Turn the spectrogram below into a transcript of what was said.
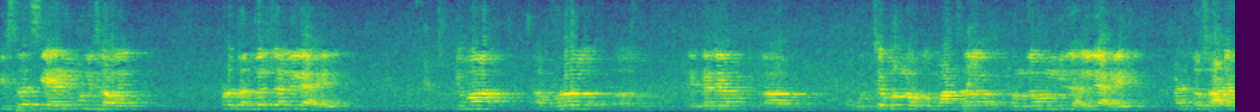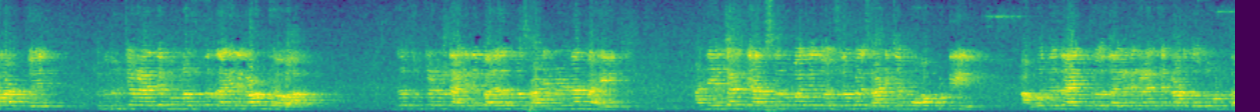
तिसरं सीआयडी पोलीस आहेत. पुढं दंगल चाललेले आहेत. किंवा पुढं मुलगा मुलगी झालेली आहेत आणि तो साड्या वाटतोय तुम्ही तुमच्याकडे ते मंगळसूत्र दागिने काढून ठेवा. जर तुमच्याकडे दागिने पाहिजे तर साडी मिळणार नाही. आणि एका चारशे रुपयाचे दोनशे रुपये साडीच्या मोहापुटी. आपण त्याचा ऐकतो दागिने गळ्याच्या काढतो तो म्हणतो,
